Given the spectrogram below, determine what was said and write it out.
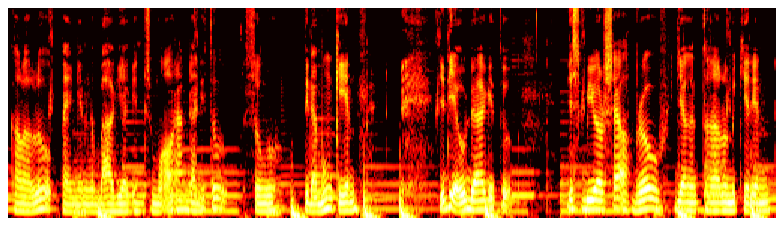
kalau lu pengen ngebahagiain semua orang dan itu sungguh tidak mungkin. Jadi ya udah gitu. Just be yourself bro. Jangan terlalu mikirin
